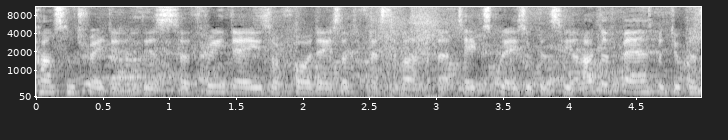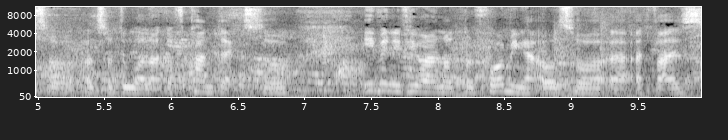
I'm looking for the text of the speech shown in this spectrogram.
concentrated in these uh, three days or four days that the festival uh, takes place. You can see a lot of bands, but you can so also do a lot of contacts. So even if you are not performing, I also uh, advise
